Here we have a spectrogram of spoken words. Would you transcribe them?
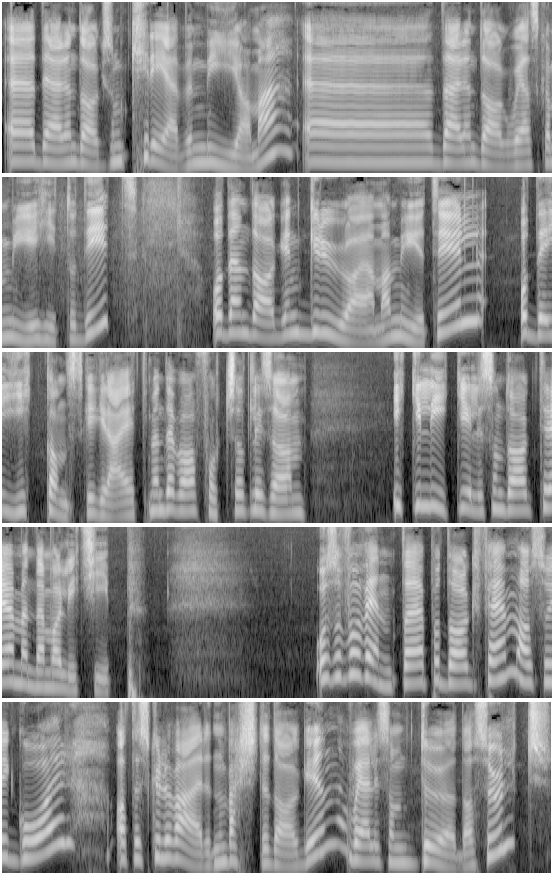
Eh, det er en dag som krever mye av meg. Eh, det er en dag hvor jeg skal mye hit og dit. Og den dagen grua jeg meg mye til, og det gikk ganske greit. Men det var fortsatt liksom ikke like ille som dag tre, men den var litt kjip. Og så forventa jeg på dag fem, altså i går, at det skulle være den verste dagen. Hvor jeg liksom døde av sult.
